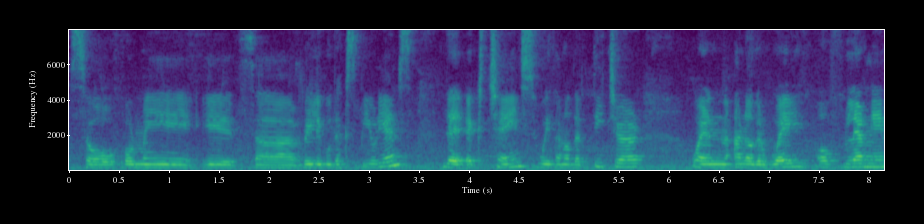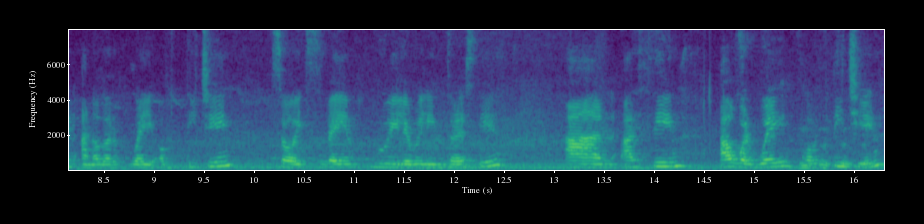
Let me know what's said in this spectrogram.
so for me it's a really good experience. The exchange with another teacher, when another way of learning, another way of teaching. So it's been really, really interesting. And I think our way of teaching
